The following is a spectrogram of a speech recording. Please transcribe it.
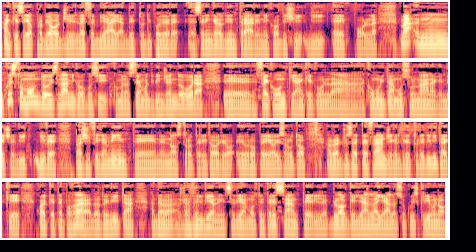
anche se proprio oggi l'FBI ha detto di poter essere in grado di entrare nei codici di Apple ma mh, questo mondo islamico così come lo stiamo dipingendo ora eh, fa i conti anche con la comunità musulmana che invece vi- vive pacificamente nel nostro territorio europeo. Io saluto allora Giuseppe Frangi che è il direttore di Vita e che qualche tempo fa ha dato, in vita, ha da- ha dato il via a un'iniziativa molto interessante, il blog Yalla Yalla su cui scrivono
